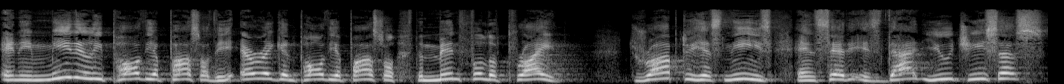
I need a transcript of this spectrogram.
And immediately Paul the Apostle, the arrogant Paul the Apostle, the man full of pride, dropped to his knees and said, Is that you, Jesus?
